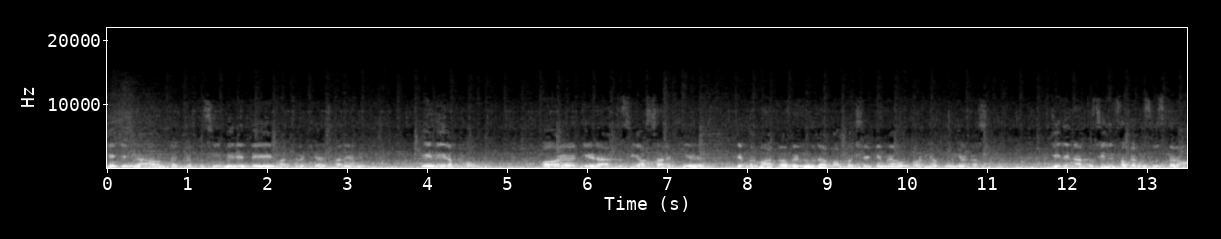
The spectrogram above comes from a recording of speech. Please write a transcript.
ਕਿ ਜਿੰਨਾ ਹੁਣ ਤੱਕ ਤੁਸੀਂ ਮੇਰੇ ਤੇ ਹੱਥ ਰੱਖਿਆ ਸਾਰਿਆਂ ਨੇ, ਐਵੇਂ ਹੀ ਰੱਖੋ। ਔਰ ਜਿਹੜਾ ਤੁਸੀਂ ਆਸਾਂ ਰੱਖੀਆਂ ਹੈ ਤੇ ਪ੍ਰਮਾਤਮਾ ਮੈਨੂੰ ਉਹਦਾ ਬਲ ਬਖਸ਼ੇ ਕਿ ਮੈਂ ਉਹ ਤੁਹਾਡੀਆਂ ਪੂਰੀਆਂ ਕਰ ਸਕਾਂ। ਜਿਹਦੇ ਨਾਲ ਤੁਸੀਂ ਵੀ ਫਖਰ ਮਹਿਸੂਸ ਕਰੋ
